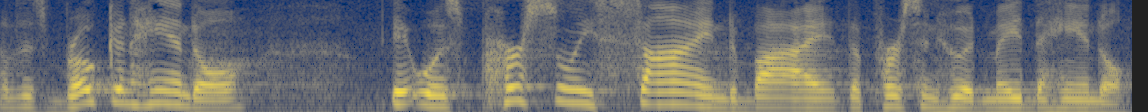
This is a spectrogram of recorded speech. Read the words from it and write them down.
of this broken handle it was personally signed by the person who had made the handle.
